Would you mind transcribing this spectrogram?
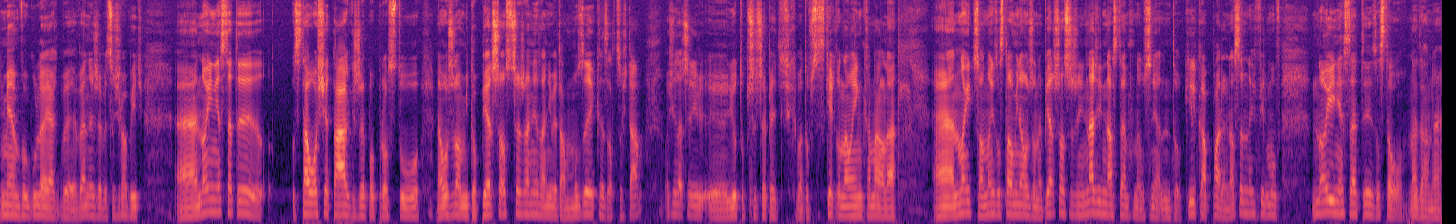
Nie miałem w ogóle jakby weny, żeby coś robić. E, no i niestety stało się tak, że po prostu nałożono mi to pierwsze ostrzeżenie za niby tam muzykę, za coś tam, bo się zaczęli y, YouTube przyczepiać chyba do wszystkiego na moim kanale. E, no i co? No i zostało mi nałożone pierwsze ostrzeżenie, na dzień następny usunięto kilka, parę następnych filmów, no i niestety zostało nadane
